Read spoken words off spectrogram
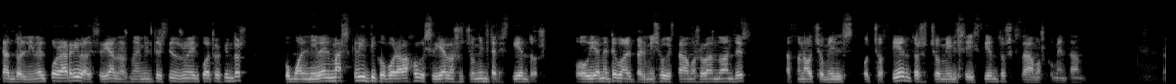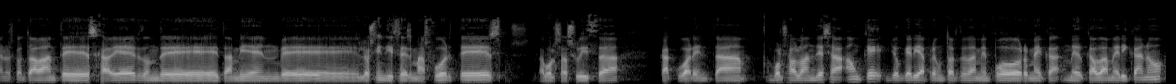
tanto el nivel por arriba, que serían los 9.300, 9.400, como el nivel más crítico por abajo, que serían los 8.300. Obviamente, con el permiso que estábamos hablando antes, la zona 8.800, 8.600 que estábamos comentando. Ya nos contaba antes Javier, donde también ve los índices más fuertes, pues, la bolsa suiza, CAC 40, bolsa holandesa, aunque yo quería preguntarte también por mercado americano.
